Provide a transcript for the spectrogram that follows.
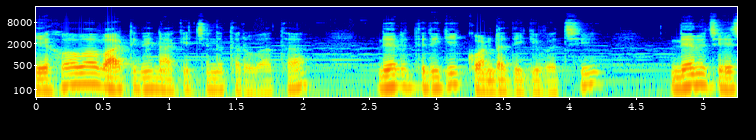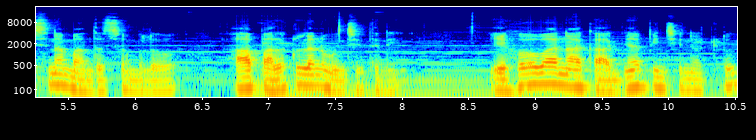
ఎహోవా వాటిని నాకు ఇచ్చిన తరువాత నేను తిరిగి కొండ దిగి వచ్చి నేను చేసిన మందసములో ఆ పలకలను ఉంచి తిని. యహోవా నాకు ఆజ్ఞాపించినట్లు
